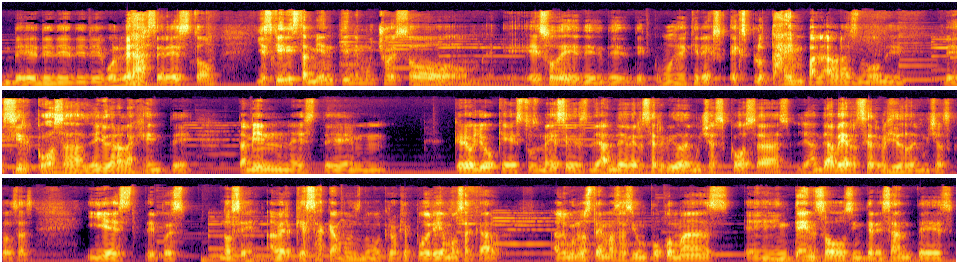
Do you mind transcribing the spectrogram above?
de, de, volver a hacer esto. Y es que Iris también tiene mucho eso, eso de, como de querer explotar en palabras, ¿no? De, decir cosas, de ayudar a la gente. También, este, creo yo que estos meses le han de haber servido de muchas cosas, le han de haber servido de muchas cosas. Y este, pues, no sé, a ver qué sacamos, ¿no? Creo que podríamos sacar algunos temas así un poco más eh, intensos, interesantes,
